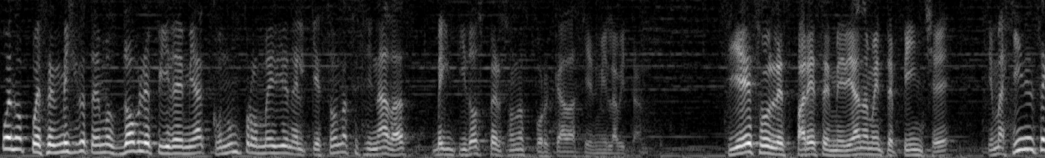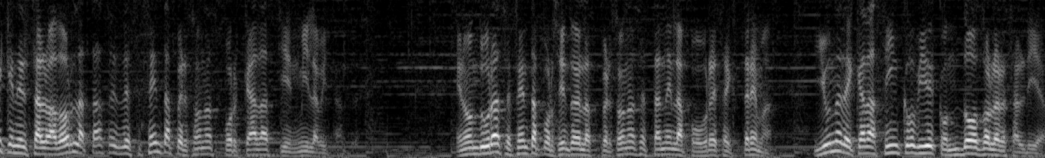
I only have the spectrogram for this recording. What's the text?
Bueno, pues en México tenemos doble epidemia con un promedio en el que son asesinadas 22 personas por cada 100.000 habitantes. Si eso les parece medianamente pinche, imagínense que en El Salvador la tasa es de 60 personas por cada 100.000 habitantes. En Honduras, 60% de las personas están en la pobreza extrema y una de cada cinco vive con 2 dólares al día.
